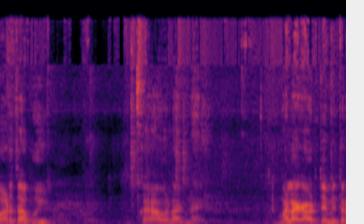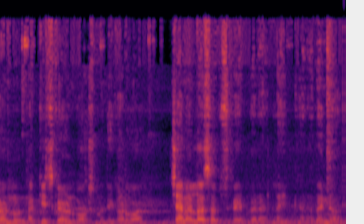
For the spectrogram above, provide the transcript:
पडताभुई करावं लागणार आहे. मला काय वाटतं मित्रांनो? नक्कीच कमेंट बॉक्समध्ये कळवा. चॅनलला सबस्क्राईब करा लाईक करा. धन्यवाद.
